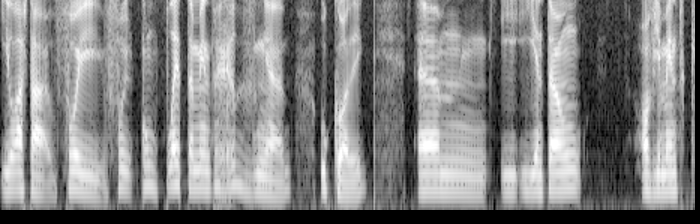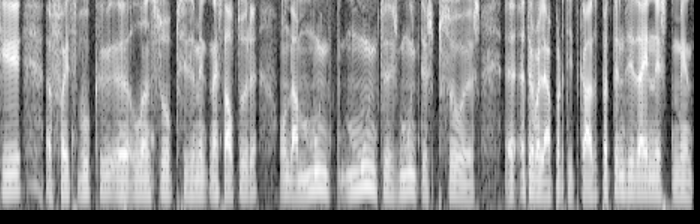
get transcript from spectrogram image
e, lá está, foi, foi completamente redesenhado o código. Um, e, e, então obviamente que a Facebook uh, lançou precisamente nesta altura, onde há muito, muitas, muitas pessoas uh, a trabalhar a partir de casa. Para termos ideia, neste momento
